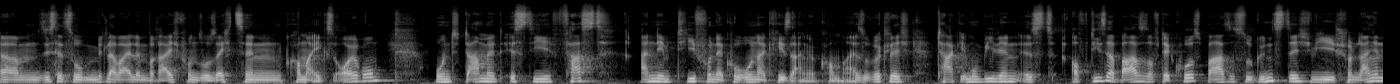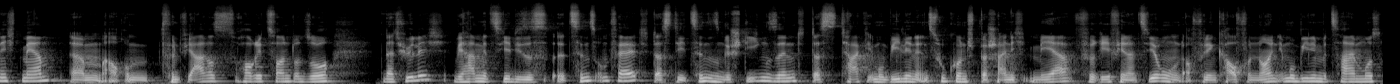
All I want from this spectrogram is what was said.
Ähm, sie ist jetzt so mittlerweile im Bereich von so 16,x Euro. Und damit ist die fast an dem Tief von der Corona-Krise angekommen. Also wirklich, Tag Immobilien ist auf dieser Basis, auf der Kursbasis so günstig wie schon lange nicht mehr, ähm, auch im Fünfjahreshorizont und so. Natürlich, wir haben jetzt hier dieses äh, Zinsumfeld, dass die Zinsen gestiegen sind, dass Tag Immobilien in Zukunft wahrscheinlich mehr für Refinanzierung und auch für den Kauf von neuen Immobilien bezahlen muss,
